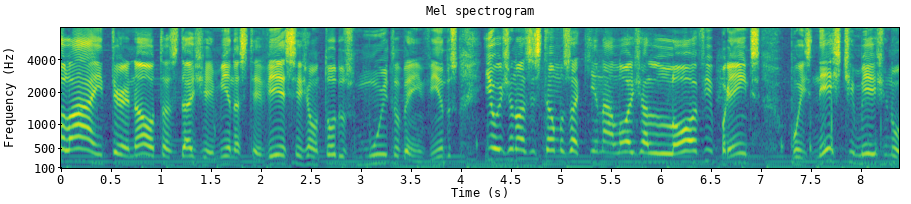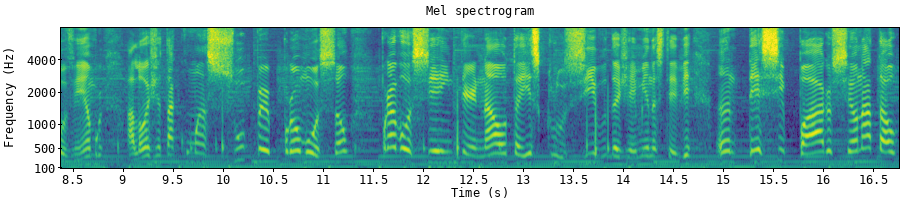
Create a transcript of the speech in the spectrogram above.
Olá, internautas da Geminas TV, sejam todos muito bem-vindos. E hoje nós estamos aqui na loja Love Brands, pois neste mês de novembro a loja está com uma super promoção para você, internauta exclusivo da Geminas TV, antecipar o seu Natal.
